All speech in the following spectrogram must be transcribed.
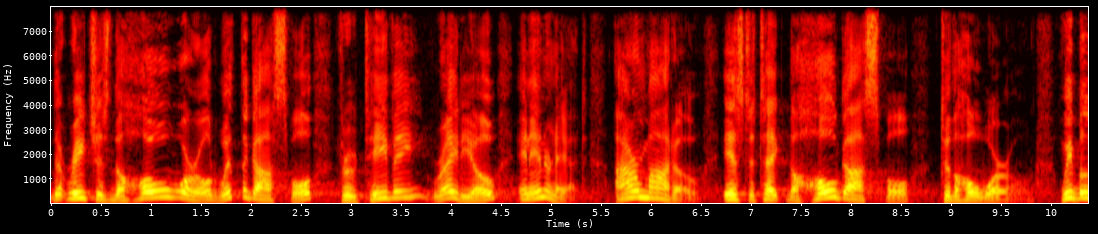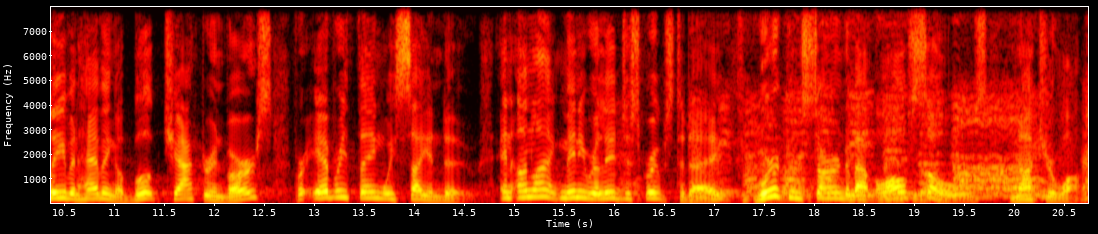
that reaches the whole world with the Gospel through TV, radio, and Internet. Our motto is to take the whole Gospel to the whole world. We believe in having a book, chapter, and verse for everything we say and do. And unlike many religious groups today, we're concerned about lost souls, not your wallet.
